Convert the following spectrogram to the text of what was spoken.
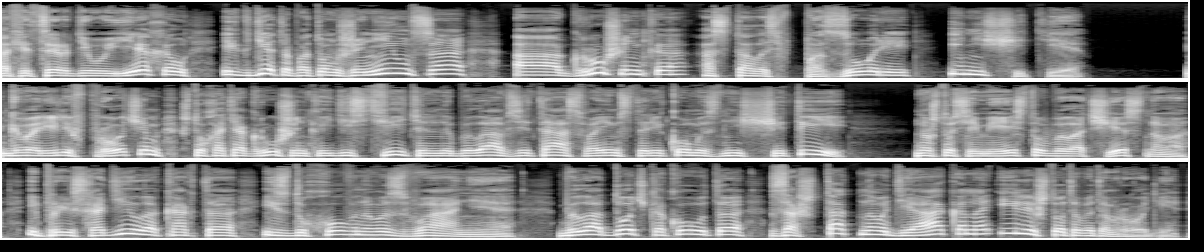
Офицер где уехал и где-то потом женился, а Грушенька осталась в позоре и нищете. Говорили, впрочем, что хотя Грушенька и действительно была взята своим стариком из нищеты, но что семейство было честного и происходило как-то из духовного звания, была дочь какого-то заштатного диакона или что-то в этом роде.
